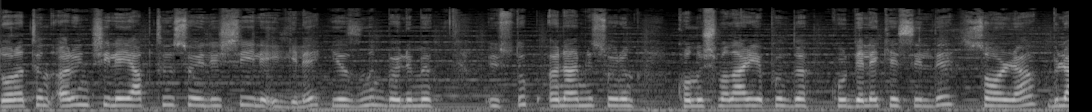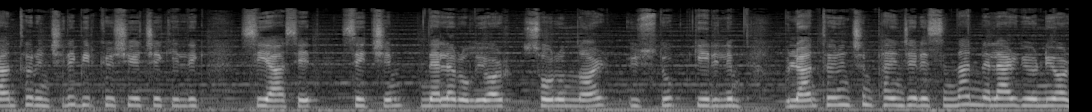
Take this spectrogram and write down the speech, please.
Donat'ın Arınç ile yaptığı söyleşiyle ilgili yazının bölümü. Üslup önemli sorun. Konuşmalar yapıldı, kurdele kesildi. Sonra Bülent Arınç ile bir köşeye çekildik. Siyaset, seçim, neler oluyor, sorunlar, üslup, gerilim. Bülent Arınç'ın penceresinden neler görünüyor?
